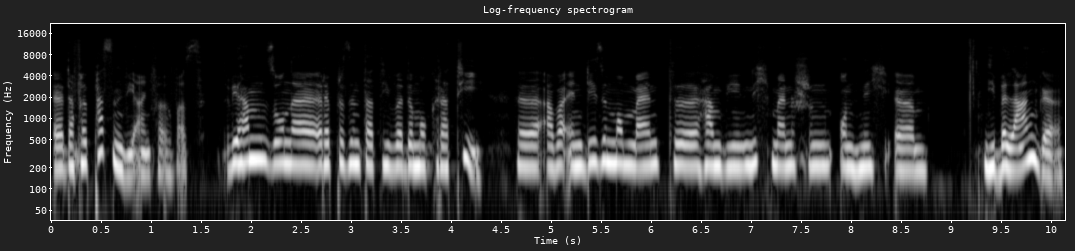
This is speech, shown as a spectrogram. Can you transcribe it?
Da verpassen wir einfach was. Wir haben so eine repräsentative Demokratie, aber in diesem Moment haben wir nicht Menschen und nicht ähm, die Belange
